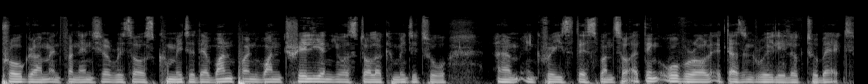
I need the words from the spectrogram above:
program and financial resource committed. They're 1.1 trillion US dollar committed to um, increase this one. So I think overall it doesn't really look too bad.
